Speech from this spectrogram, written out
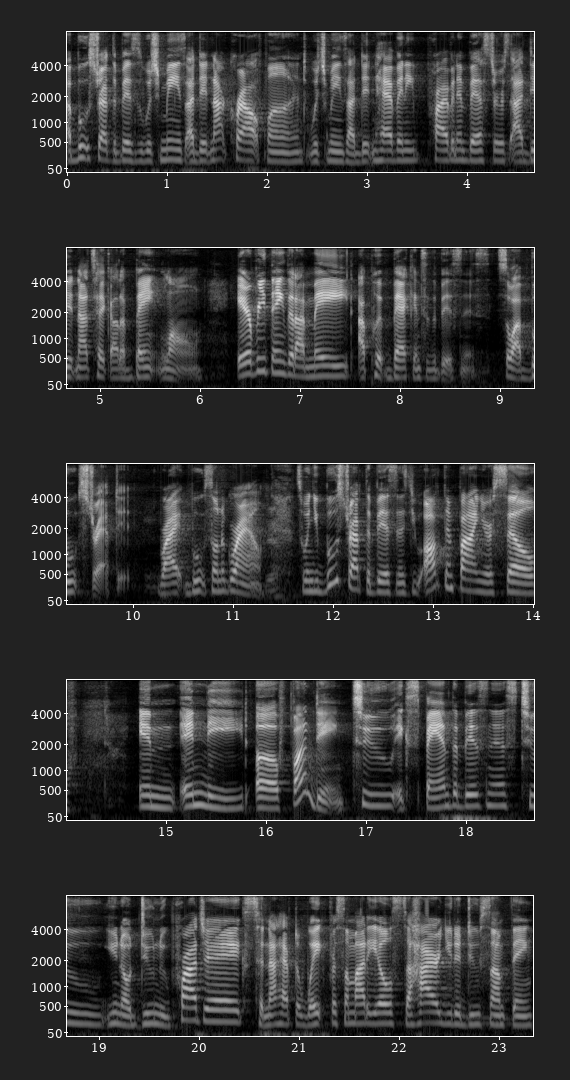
I bootstrapped the business, which means I did not crowdfund, which means I didn't have any private investors. I did not take out a bank loan. Everything that I made, I put back into the business. So I bootstrapped it, right? Boots on the ground. So when you bootstrap the business, you often find yourself in in need of funding to expand the business to you know do new projects to not have to wait for somebody else to hire you to do something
